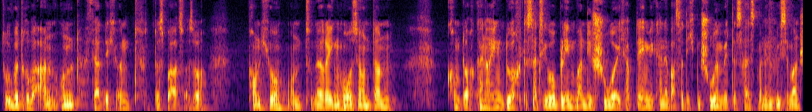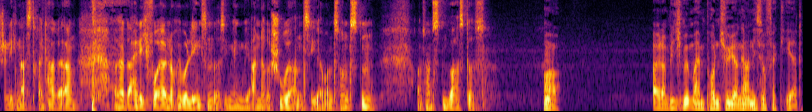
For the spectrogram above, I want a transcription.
drüber drüber an und fertig und das war's. Also Poncho und so eine Regenhose und dann kommt auch kein Regen durch. Das einzige Problem waren die Schuhe. Ich habe da irgendwie keine wasserdichten Schuhe mit. Das heißt, meine mhm. Füße waren ständig nass drei Tage lang. Also da hätte ich vorher noch überlegen sollen, dass ich mir irgendwie andere Schuhe anziehe. Aber ansonsten, ansonsten war's das. Oh. Also dann bin ich mit meinem Poncho ja gar nicht so verkehrt.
